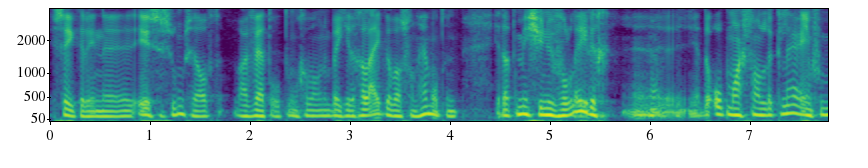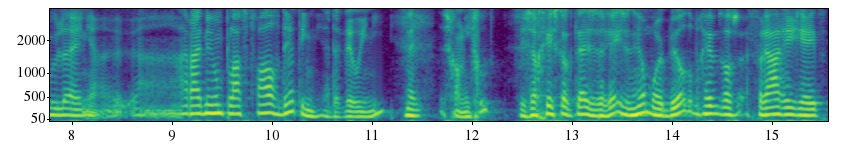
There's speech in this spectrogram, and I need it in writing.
Zeker in de eerste seizoenshelft, waar Vettel toen gewoon een beetje de gelijke was van Hamilton. Ja, dat mis je nu volledig. Ja, de opmars van Leclerc in Formule 1. Ja, hij rijdt nu om plaats 12, 13. Ja, dat wil je niet. nee. Dat is gewoon niet goed. Je zag gisteren ook tijdens de race een heel mooi beeld. Op een gegeven moment was Ferrari reed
